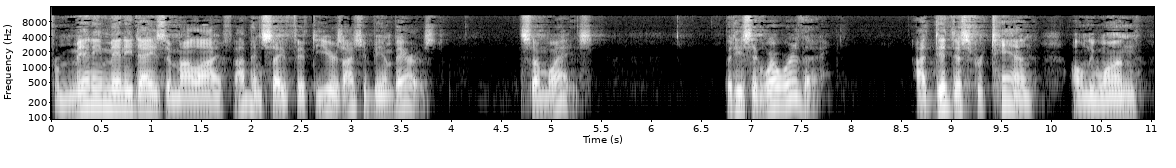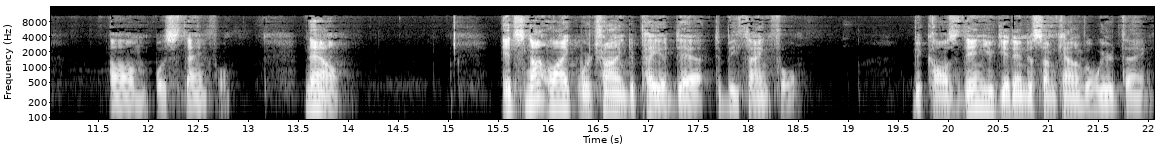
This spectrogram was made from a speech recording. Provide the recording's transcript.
for many, many days in my life. I've been saved 50 years. I should be embarrassed in some ways. But he said, Where were they? I did this for 10, only one um, was thankful. Now, it's not like we're trying to pay a debt to be thankful, because then you get into some kind of a weird thing.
